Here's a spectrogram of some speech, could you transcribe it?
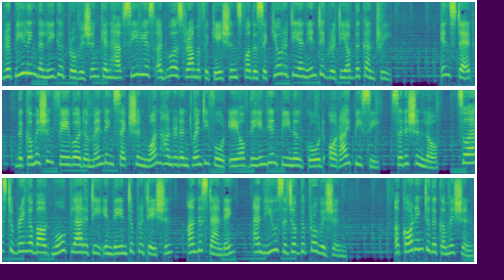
repealing the legal provision can have serious adverse ramifications for the security and integrity of the country. Instead, the Commission favored amending Section 124A of the Indian Penal Code or IPC, sedition law, so as to bring about more clarity in the interpretation, understanding, and usage of the provision. According to the commission,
